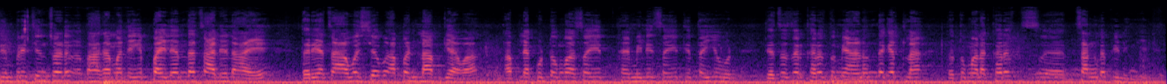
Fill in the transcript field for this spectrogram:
पिंपरी चिंचवड भागामध्ये हे पहिल्यांदाच आलेलं आहे. तर याचा अवश्य आपण लाभ घ्यावा. आपल्या कुटुंबासहित फॅमिलीसहित इथं येऊन त्याचा जर खरंच तुम्ही आनंद घेतला तर तुम्हाला खरंच चांगलं फिलिंग येईल.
